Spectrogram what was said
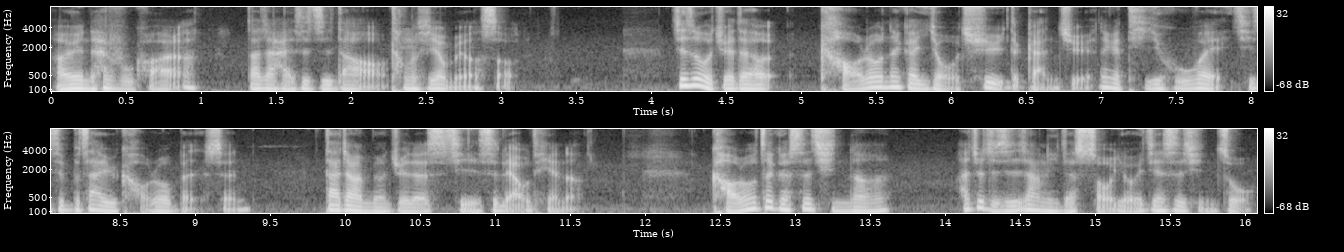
啊，有点太浮夸了，大家还是知道东西有没有熟。其实我觉得烤肉那个有趣的感觉，那个醍醐味，其实不在于烤肉本身，大家有没有觉得其实是聊天呢？烤肉这个事情呢，它就只是让你的手有一件事情做，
